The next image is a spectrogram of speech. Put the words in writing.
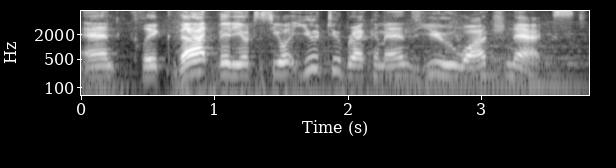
And click that video to see what YouTube recommends you watch next.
